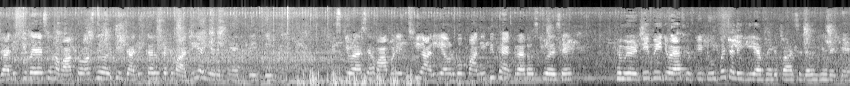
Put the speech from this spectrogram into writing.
जाली की वजह से हवा क्रॉस नहीं हो रही थी। जाली कल कटवा दी है, ये देखें इतनी इतनी इसकी वजह से हवा बड़ी अच्छी आ रही है और वो पानी भी फेंक रहा तो उसकी वजह से ह्यूमिडिटी भी जो है फिफ्टी टू पे चली गई है मेरे पास इधर, ये देखें।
